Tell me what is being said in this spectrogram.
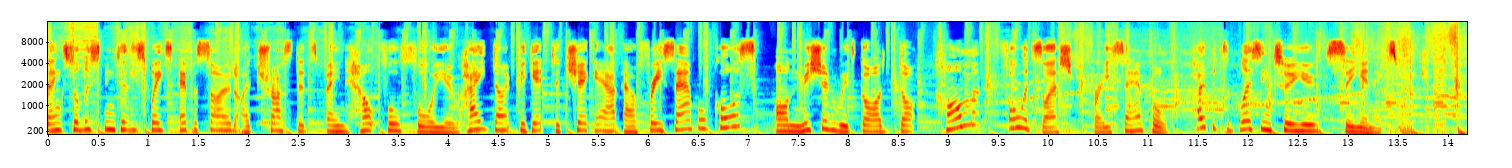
Thanks for listening to this week's episode. I trust it's been helpful for you. Hey, don't forget to check out our free sample course on missionwithgod.com forward slash free sample. Hope it's a blessing to you. See you next week.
